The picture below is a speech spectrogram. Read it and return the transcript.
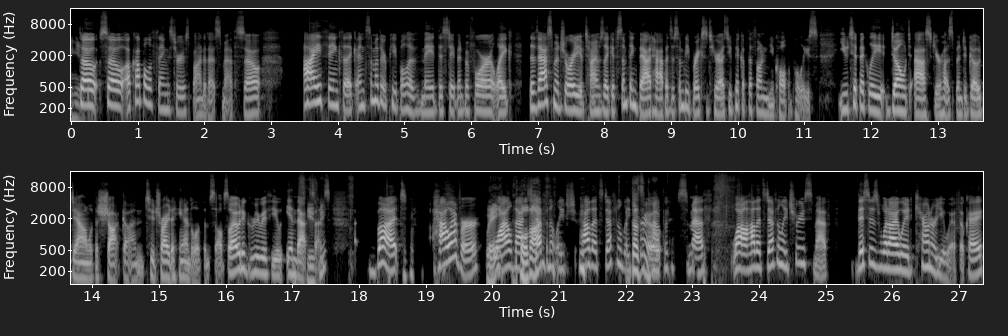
here. So, so a couple of things to respond to that, Smeth. So, I think like, and some other people have made this statement before. Like the vast majority of times, like if something bad happens, if somebody breaks into your house, you pick up the phone and you call the police. You typically don't ask your husband to go down with a shotgun to try to handle it themselves. So I would agree with you in that Excuse me? sense. But, however, Wait, while that's definitely how that's definitely doesn't true, happen. Smeth. While how that's definitely true, Smeth. This is what I would counter you with, okay?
